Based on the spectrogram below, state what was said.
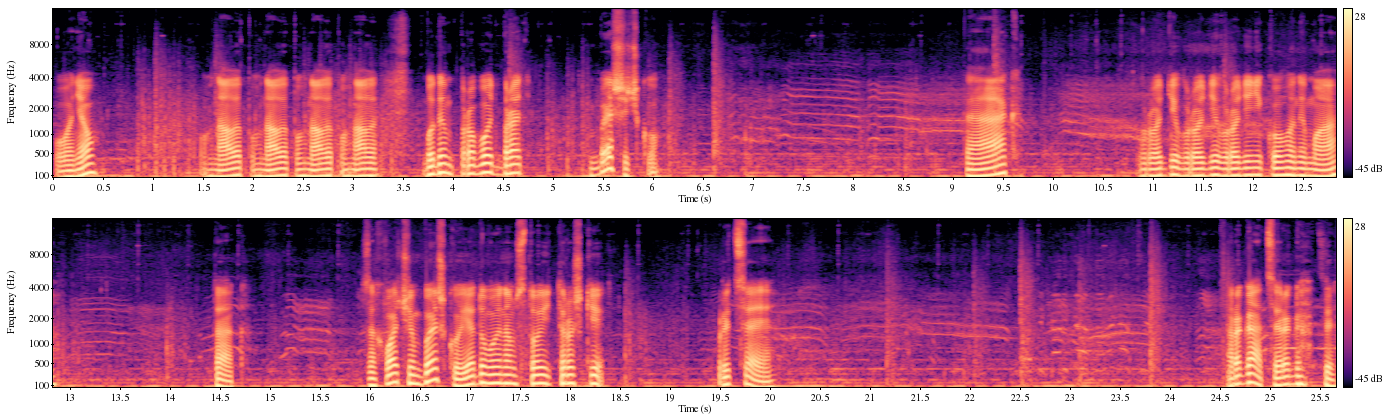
Поняв. Погнали, погнали, погнали, погнали. Будемо пробувати брати бешечку. Так. Вроді, вроді, вроді нікого нема. Так. Захвачуємо бешку, я думаю, нам стоїть трошки прицеє. Рогатці, рогатці.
